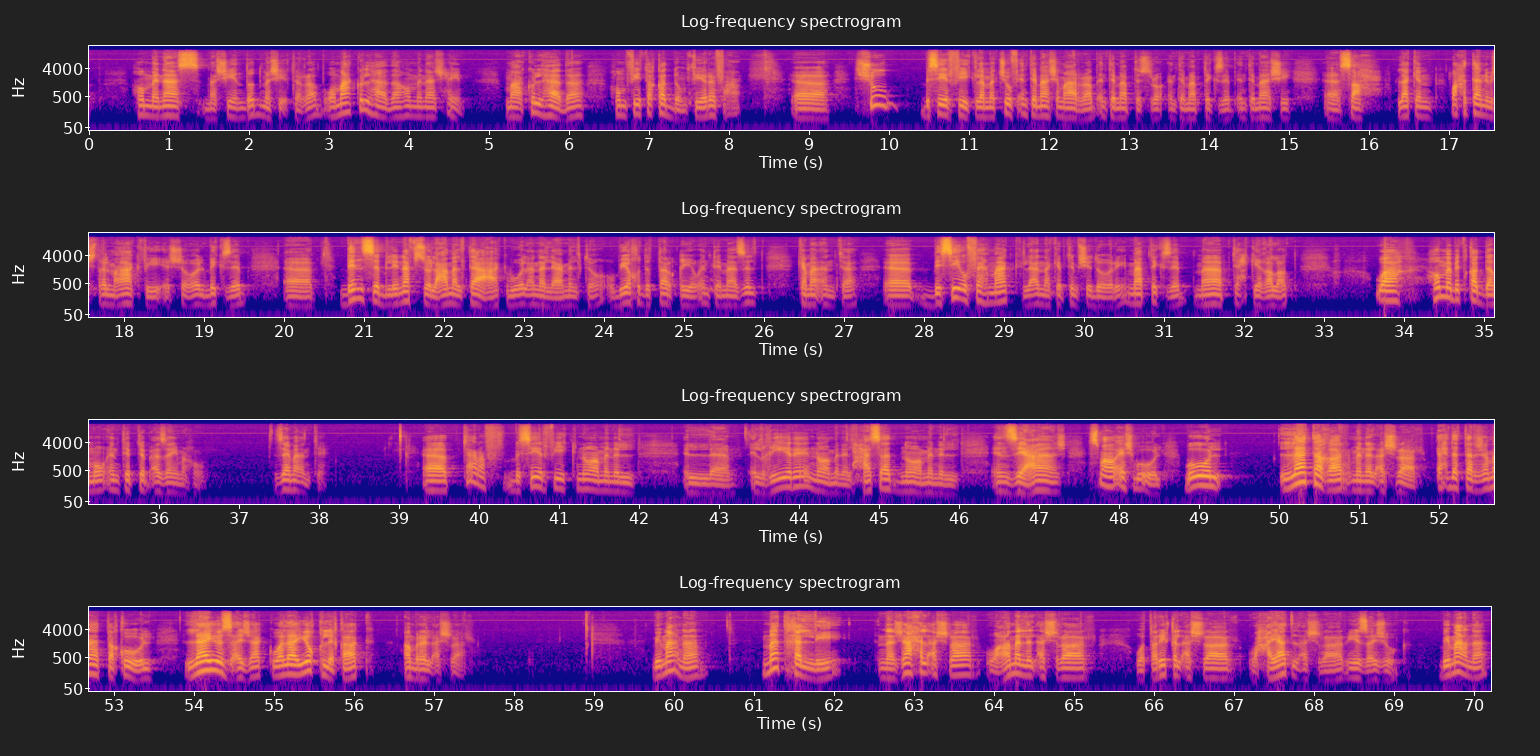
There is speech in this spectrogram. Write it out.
هم ناس ماشيين ضد مشيئة الرب ومع كل هذا هم ناجحين. مع كل هذا هم في تقدم في رفعة. شو بصير فيك لما تشوف أنت ماشي مع الرب أنت ما بتسرق أنت ما بتكذب أنت ماشي آه، صح. لكن واحد تاني بيشتغل معك في الشغل بيكذب آه، بنسب لنفسه العمل تاعك بقول أنا اللي عملته وبياخذ الترقية وأنت ما زلت كما أنت. آه، بسيئوا فهمك لأنك بتمشي دوري ما بتكذب ما بتحكي غلط. وهم بتقدموا أنت بتبقى زي ما هو زي ما أنت. بتعرف بصير فيك نوع من ال الغيرة نوع من الحسد نوع من الانزعاج. اسمعوا إيش بقول. بقول لا تغر من الأشرار. إحدى الترجمات تقول لا يزعجك ولا يقلقك أمر الأشرار. بمعنى ما تخلي نجاح الأشرار وعمل الأشرار وطريق الأشرار وحياة الأشرار يزعجوك. بمعنى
